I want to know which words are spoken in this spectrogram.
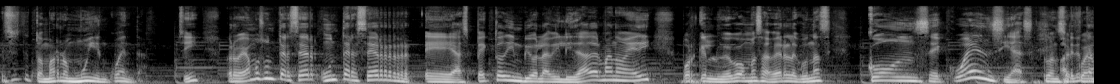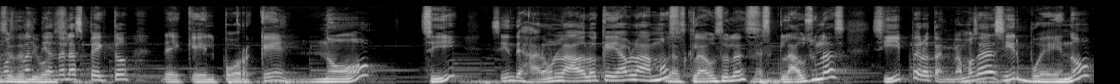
Eso es de tomarlo muy en cuenta. ¿Sí? Pero veamos un tercer, un tercer eh, aspecto de inviolabilidad, hermano Eddie, porque luego vamos a ver algunas consecuencias. Consecuencias estamos planteando el aspecto de que el por qué no, ¿sí? Sin dejar a un lado lo que ya hablamos. Las cláusulas. Las cláusulas, sí, pero también vamos a decir, bueno,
